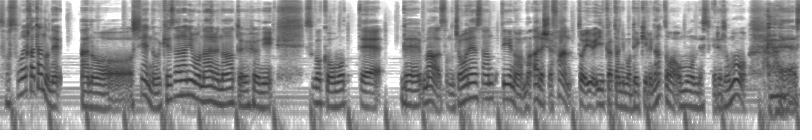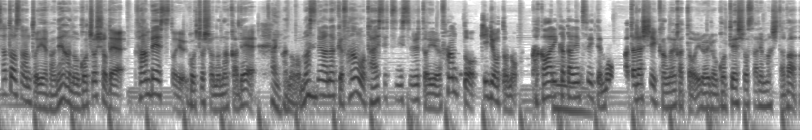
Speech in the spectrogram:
そうそういう方のね、あの、支援の受け皿にもなるなというふうにすごく思って、で、まあ、その常連さんっていうのは、まあ、ある種ファンという言い方にもできるなとは思うんですけれども、はいはい。えー佐藤さんといえばね、あの、ご著書で、ファンベースというご著書の中で、はいあの、マスではなくファンを大切にするというファンと企業との関わり方についても新しい考え方をいろいろご提唱されましたが、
